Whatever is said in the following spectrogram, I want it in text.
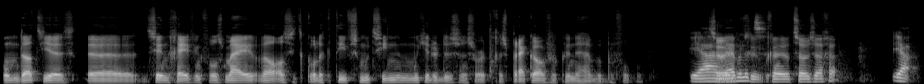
Omdat je eh, zingeving volgens mij wel als iets collectiefs moet zien. Dan moet je er dus een soort gesprek over kunnen hebben, bijvoorbeeld. Ja, Zo, we hebben het. Kun je dat zo zeggen? Ja.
